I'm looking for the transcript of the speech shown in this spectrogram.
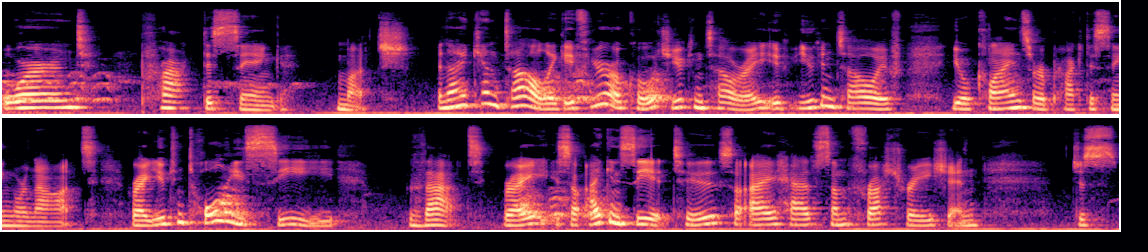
weren't practicing much. And I can tell, like if you're a coach, you can tell, right? If you can tell if your clients are practicing or not, right? You can totally see that, right? So I can see it too. So I had some frustration just,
